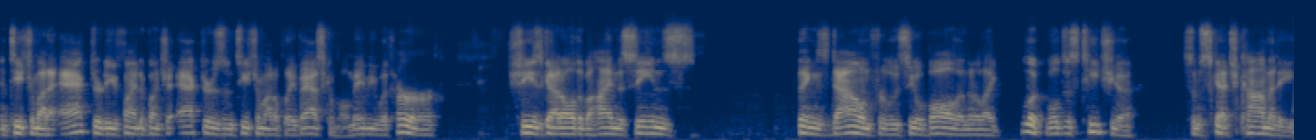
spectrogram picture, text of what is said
and teach them how to act, or do you find a bunch of actors and teach them how to play basketball? Maybe with her, she's got all the behind the scenes things down for Lucille Ball, and they're like, "Look, we'll just teach you some sketch comedy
